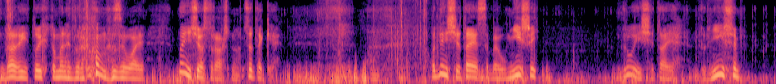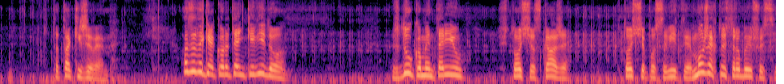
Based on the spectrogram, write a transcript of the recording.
Навіть той, хто мене дураком називає, ну нічого страшного, це таке. Один вважає себе умніший, другий вважає дурнішим. Та так і живемо. Оце таке коротеньке відео. Жду коментарів, хто що скаже, хто що посовітує. Може хтось робив щось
